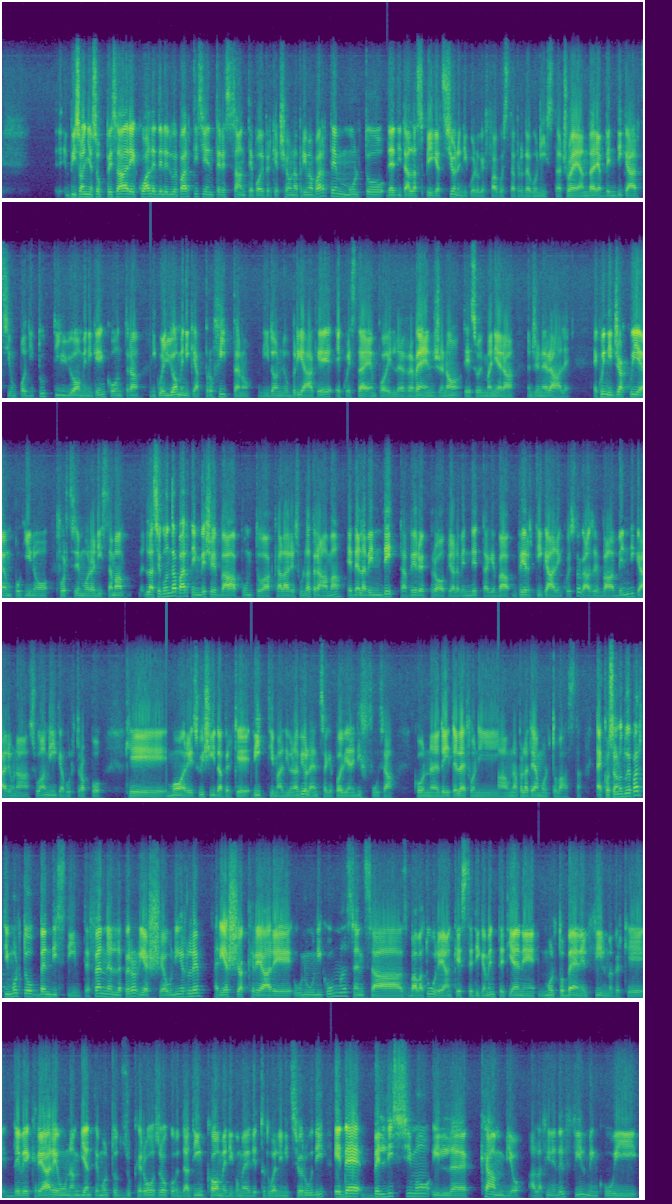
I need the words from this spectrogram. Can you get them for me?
bisogna soppesare quale delle due parti sia interessante poi perché c'è una prima parte molto dedita alla spiegazione di quello che fa questa protagonista, cioè andare a vendicarsi un po' di tutti gli uomini che incontra, di quegli uomini che approfittano di donne ubriache e questa è un po' il revenge, no? Teso in maniera generale. E quindi già qui è un pochino forse moralista, ma la seconda parte invece va appunto a calare sulla trama ed è la vendetta vera e propria, la vendetta che va verticale in questo caso e va a vendicare una sua amica purtroppo che muore suicida perché vittima di una violenza che poi viene diffusa con dei telefoni a una platea molto vasta. Ecco, sono due parti molto ben distinte. Fennel però riesce a unirle, riesce a creare un unicum senza sbavature, anche esteticamente tiene molto bene il film perché deve creare un ambiente molto zuccheroso da teen comedy, come hai detto tu all'inizio Rudy, ed è bellissimo il cambio alla fine del film in cui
